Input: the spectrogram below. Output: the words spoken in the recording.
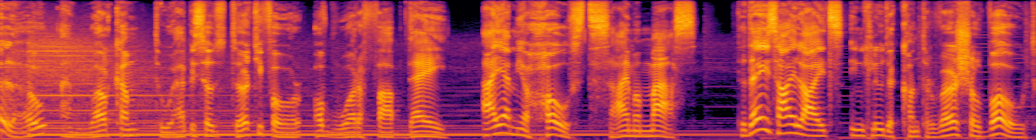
Hello and welcome to episode 34 of What a Fab Day. I am your host, Simon Mas. Today's highlights include a controversial vote,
